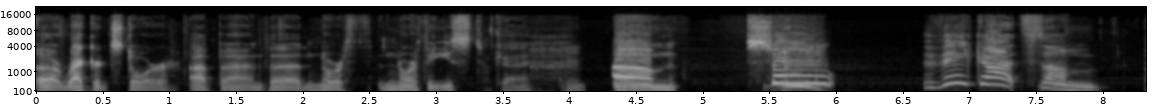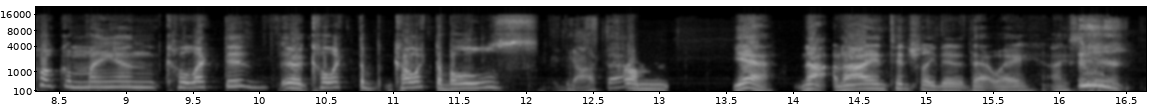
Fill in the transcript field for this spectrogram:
a record store up in the north northeast. okay. Um, so they got some Pokemon collected uh, collect collectibles You got that? from yeah no, no i intentionally did it that way i swear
